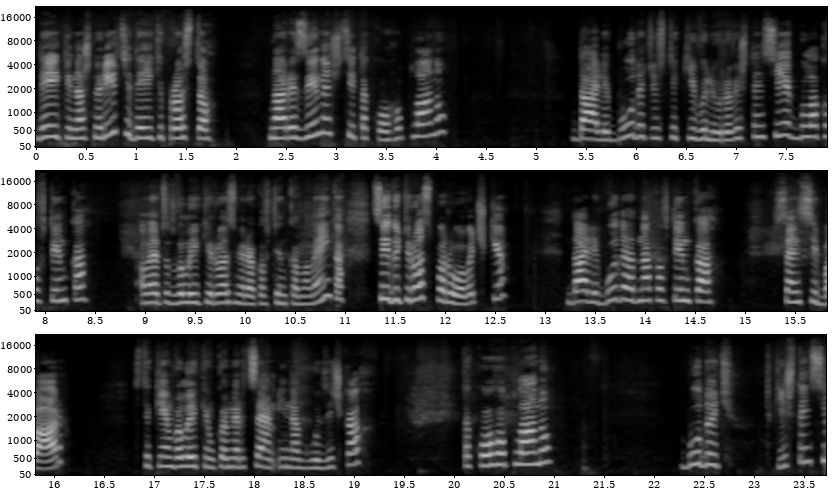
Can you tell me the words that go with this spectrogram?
Деякі на шнурівці, деякі просто на резиночці такого плану. Далі будуть ось такі велюрові штанці, як була ковтинка. Але тут великий розмір, а ковтинка маленька. Це йдуть розпаровочки. Далі буде одна ковтинка Sensi з таким великим комірцем і на гудзичках такого плану. Будуть такі штанці,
